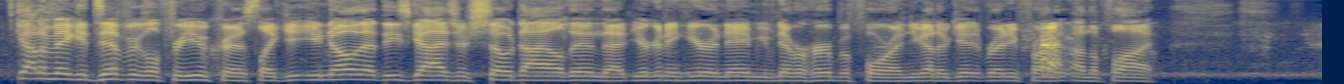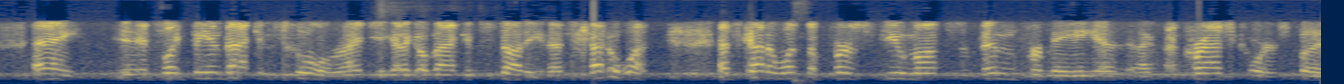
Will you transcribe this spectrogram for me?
It's got to make it difficult for you, Chris. Like you know that these guys are so dialed in that you're going to hear a name you've never heard before, and you got to get ready for on, on the fly. Hey, it's like being back in school, right? You got to go back and study. That's kind of what that's kind of what the first few months have been for me, a, a crash course. But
